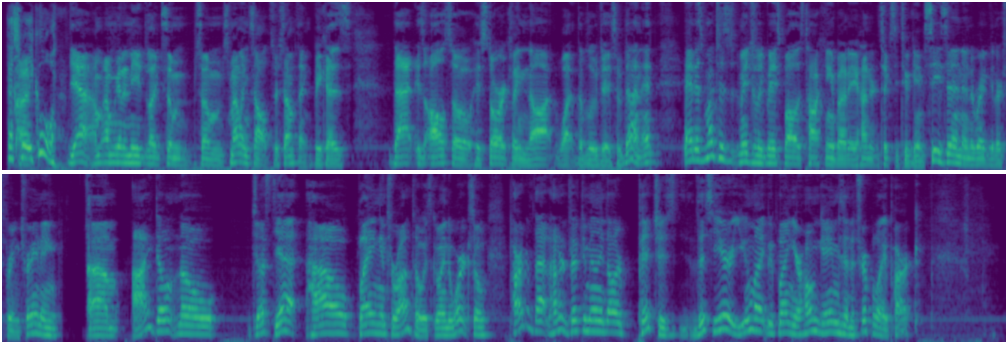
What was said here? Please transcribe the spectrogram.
That's really cool. Yeah, I'm, I'm going to need like some some smelling salts or something because that is also historically not what the Blue Jays have done. And and as much as Major League Baseball is talking about a 162 game season and a regular spring training, um, I don't know just yet how playing in Toronto is going to work. So part of that 150 million dollar pitch is this year you might be playing your home games in a AAA park.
